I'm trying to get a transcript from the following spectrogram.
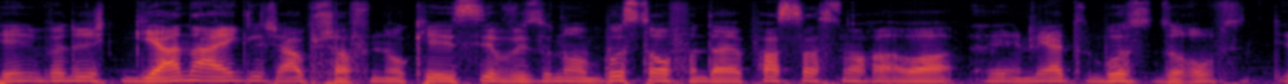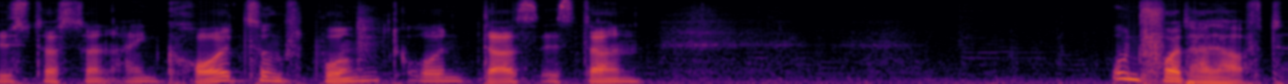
Den würde ich gerne eigentlich abschaffen. Okay, ist sowieso noch ein Bus drauf, von daher passt das noch, aber im Bus drauf ist das dann ein Kreuzungspunkt und das ist dann unvorteilhaft.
